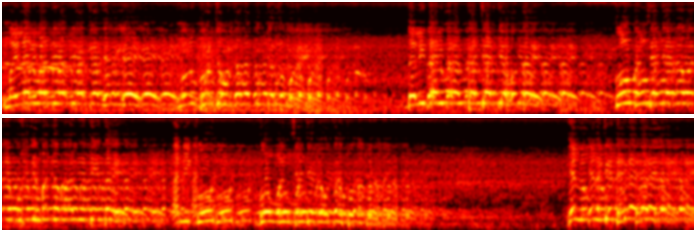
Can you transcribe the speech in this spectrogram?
महिलांवर अत्याचार झालेले आहे म्हणून पुढचं उदाहरण तुमच्यासमोर आहे. दलितांवर अत्याचार जे होत आहे गोवंशाच्या नावाने मुस्लिमांना मारण्यात येत आहे आणि गो गोवंशाचे व्यवसाय स्वतः करत आहे हे लोकांचे जे धैर्यात आलेलं आहे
